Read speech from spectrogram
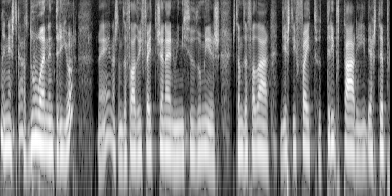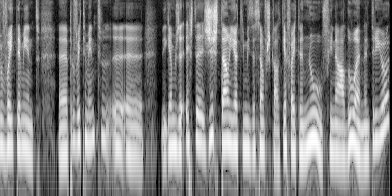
neste caso do ano anterior, é? Nós estamos a falar do efeito de janeiro no início do mês, estamos a falar deste efeito tributário e deste aproveitamento, uh, aproveitamento, uh, uh, digamos, esta gestão e otimização fiscal que é feita no final do ano anterior.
